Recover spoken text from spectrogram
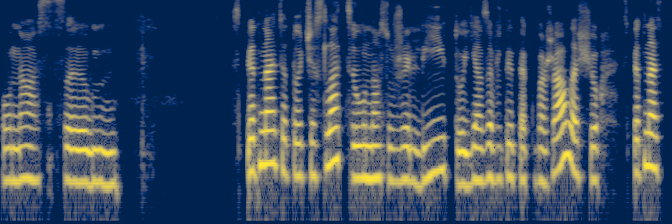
у нас ем, з 15 числа це у нас уже літо. Я завжди так вважала, що з 15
